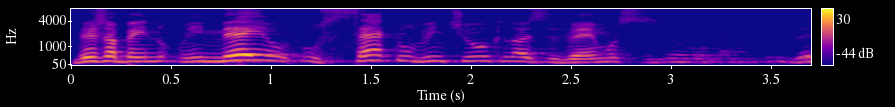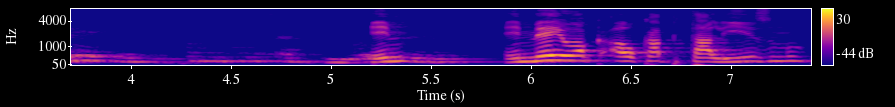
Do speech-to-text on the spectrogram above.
Veja bem, em meio ao século 21 que nós vivemos, You know, and today in the 21st century where Em- em meio ao, capitalismo,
